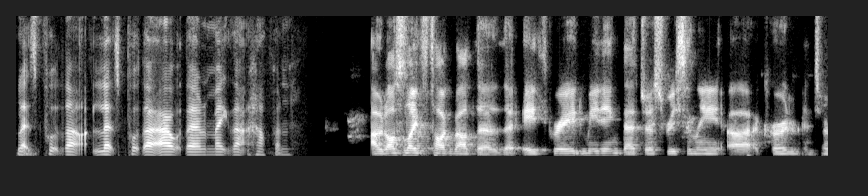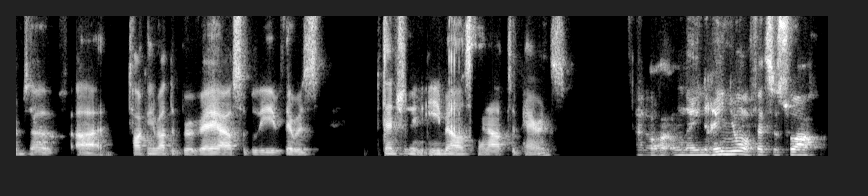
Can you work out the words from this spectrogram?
let's put that, let's put that out there and make that happen. I would also like to talk about the the eighth grade meeting that just recently uh, occurred in terms of uh, talking about the brevet. I also believe there was potentially an email sent out to parents. Alors, on a une réunion en fait ce soir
